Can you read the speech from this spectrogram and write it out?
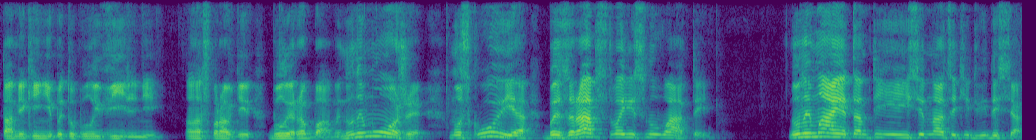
там, які нібито були вільні, а насправді були рабами. Ну не може Московія без рабства існувати. Ну, немає там тієї 17,2.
